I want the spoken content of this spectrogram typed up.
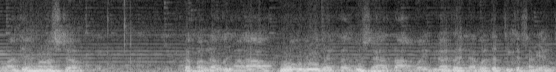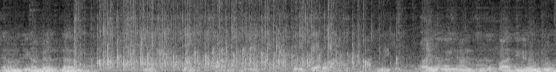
जय महाराष्ट्र प्रपंच तुम्हाला फोन होईल तर दुसऱ्यांदा आपण इग्नार आहे त्याबद्दल तिकडे सगळ्यांच्या हार्दिक अभिनंदन. पहिला मी माणसाचा पद दिला होतो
